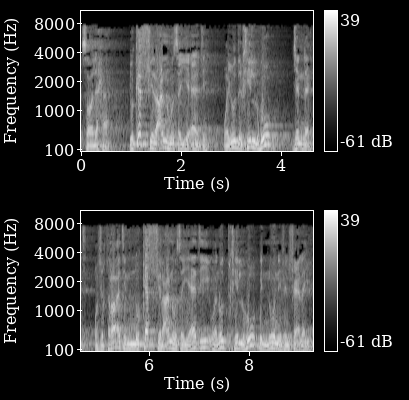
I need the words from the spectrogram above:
صالحا. يكفر عنه سيئاته ويدخله جنات. وفي قراءة نكفر عنه سيئاته وندخله بالنون في الفعلين.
